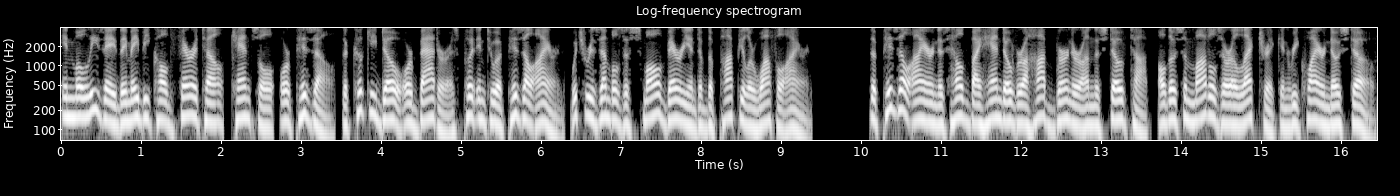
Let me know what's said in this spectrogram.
In Molise they may be called ferratelle, cancelle, or pizzelle. The cookie dough or batter is put into a pizzelle iron, which resembles a small variant of the popular waffle iron. The pizzelle iron is held by hand over a hot burner on the stovetop, although some models are electric and require no stove.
